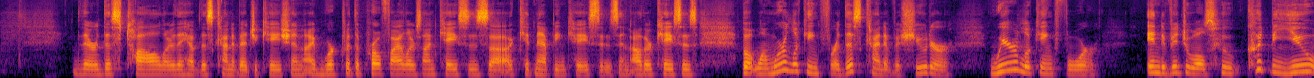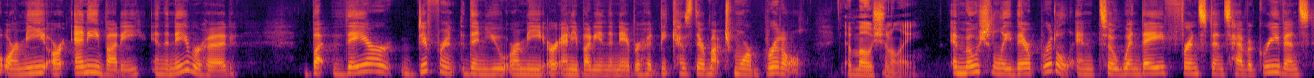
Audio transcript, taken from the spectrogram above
they're this tall or they have this kind of education. I've worked with the profilers on cases, uh, kidnapping cases, and other cases. But when we're looking for this kind of a shooter, we're looking for individuals who could be you or me or anybody in the neighborhood, but they're different than you or me or anybody in the neighborhood because they're much more brittle. Emotionally. Emotionally, they're brittle. And so when they, for instance, have a grievance,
